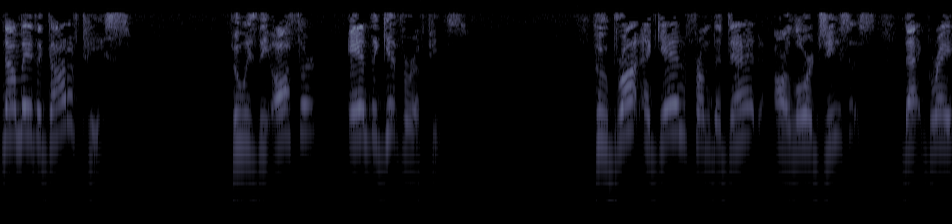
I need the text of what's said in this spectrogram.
Now may the God of peace, who is the author and the giver of peace, who brought again from the dead our Lord Jesus, that great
